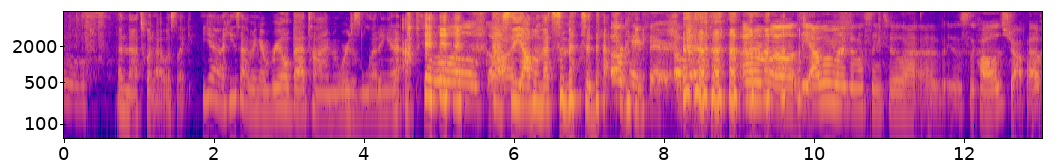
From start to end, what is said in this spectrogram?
Ugh. and that's what i was like yeah he's having a real bad time and we're just letting it happen Oh, that's the album that cemented that for Okay, me fair. Okay. um, well, the album I've been listening to a lot of is The College Dropout.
